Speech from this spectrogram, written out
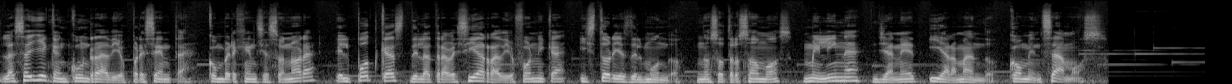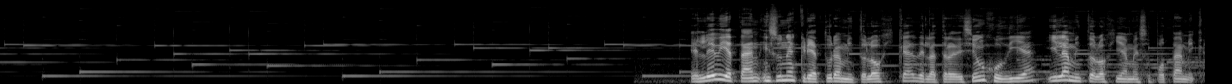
La Salle Cancún Radio presenta Convergencia Sonora, el podcast de la travesía radiofónica Historias del Mundo. Nosotros somos Melina, Janet y Armando. Comenzamos. El Leviatán es una criatura mitológica de la tradición judía y la mitología mesopotámica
